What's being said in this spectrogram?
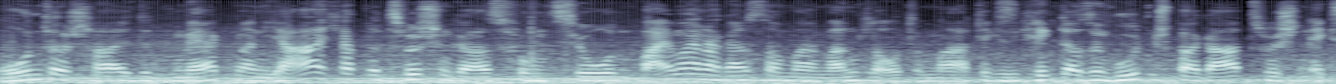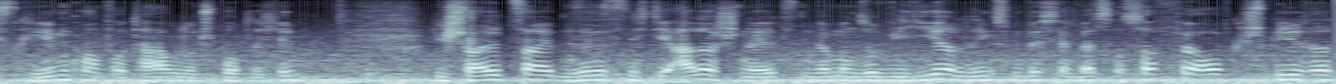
runterschaltet, merkt man, ja, ich habe eine Zwischengasfunktion bei meiner ganz normalen Wandlerautomatik. Sie kriegt also einen guten Spagat zwischen extrem komfortabel und sportlich hin. Die Schaltzeiten sind jetzt nicht die allerschnellsten. Wenn man so wie hier allerdings ein bisschen bessere Software aufgespielt hat,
